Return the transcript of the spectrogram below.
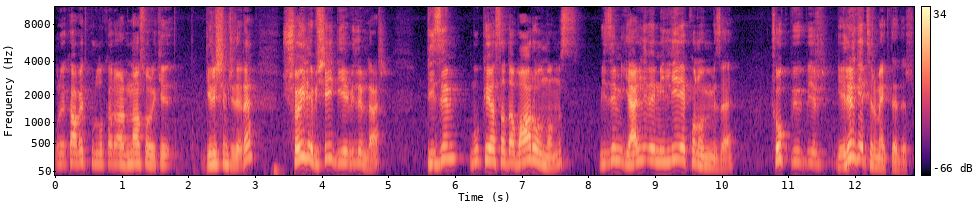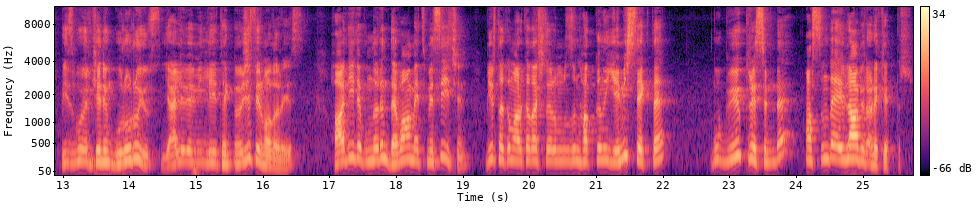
bu rekabet kurulu kararından sonraki girişimcilere şöyle bir şey diyebilirler. Bizim bu piyasada var olmamız bizim yerli ve milli ekonomimize çok büyük bir gelir getirmektedir. Biz bu ülkenin gururuyuz. Yerli ve milli teknoloji firmalarıyız. Haliyle bunların devam etmesi için bir takım arkadaşlarımızın hakkını yemişsek de bu büyük resimde aslında evla bir harekettir.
